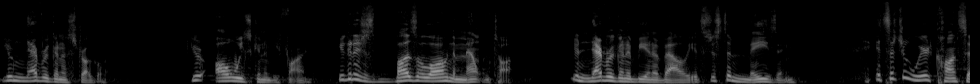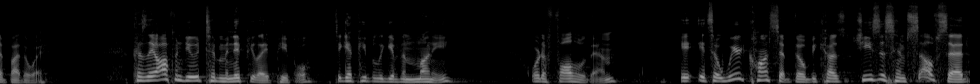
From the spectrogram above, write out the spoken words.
you're never going to struggle. You're always going to be fine. You're going to just buzz along the mountaintop. You're never going to be in a valley. It's just amazing. It's such a weird concept, by the way, because they often do it to manipulate people, to get people to give them money or to follow them. It, it's a weird concept, though, because Jesus himself said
